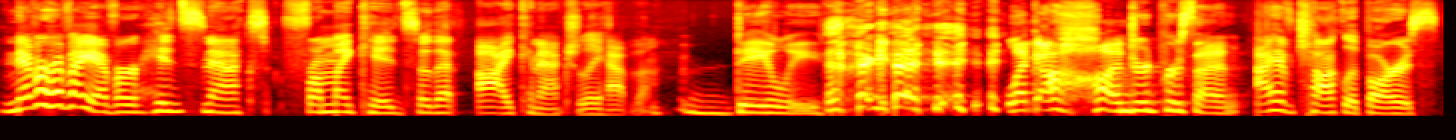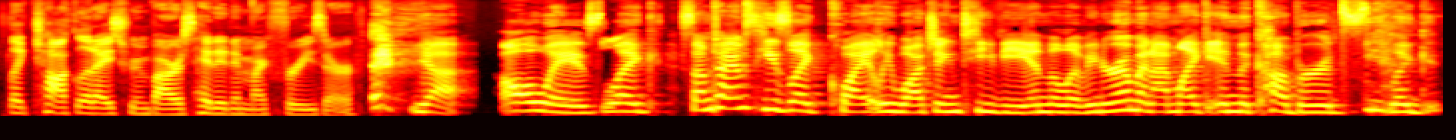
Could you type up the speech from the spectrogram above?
Never have I ever hid snacks from my kids so that I can actually have them. Daily. like a hundred percent. I have chocolate bars, like chocolate ice cream bars, hidden in my freezer. Yeah. Always. Like sometimes he's like quietly watching TV in the living room and I'm like in the cupboards, like,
